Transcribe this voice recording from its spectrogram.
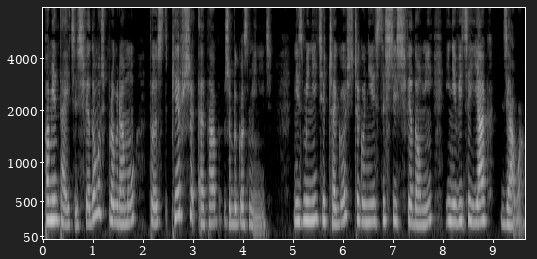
Pamiętajcie, świadomość programu to jest pierwszy etap, żeby go zmienić. Nie zmienicie czegoś, czego nie jesteście świadomi i nie wiecie, jak działa.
